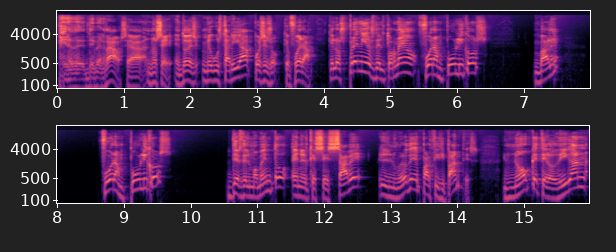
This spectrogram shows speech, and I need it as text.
Pero de, verdad, o sea, no sé. Entonces, me gustaría, pues eso, que fuera. Que los premios del torneo fueran públicos. ¿Vale? Fueran públicos desde el momento en el que se sabe el número de participantes. No que te lo digan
